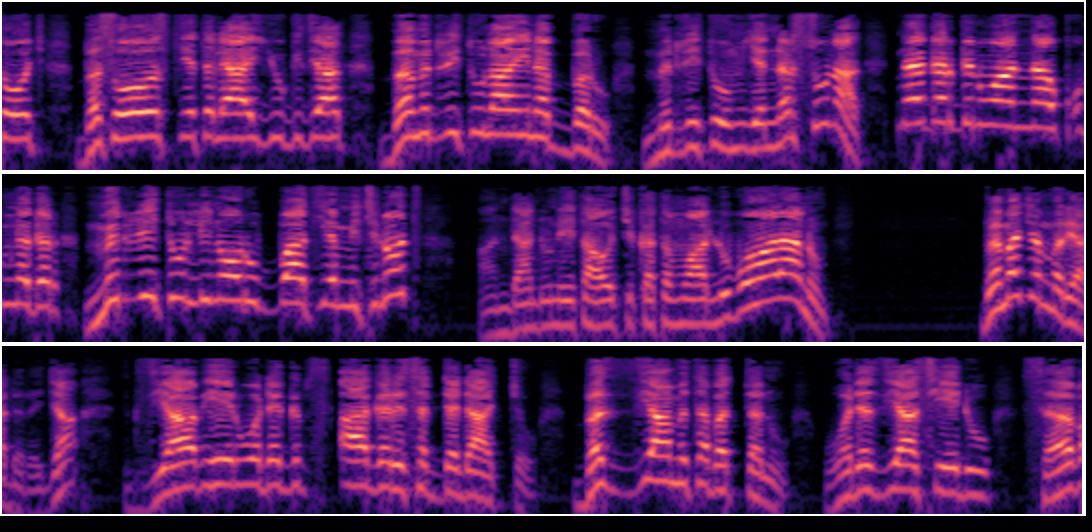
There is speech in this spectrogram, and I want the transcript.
ሰዎች በሦስት የተለያዩ ጊዜያት በምድሪቱ ላይ ነበሩ። ምድሪቱም የእነርሱ ናት። ነገር ግን ዋናው ቁም ነገር ምድሪቱን ሊኖሩባት የሚችሉት አንዳንድ ሁኔታዎች ከተሟሉ በኋላ ነው በመጀመሪያ ደረጃ እግዚአብሔር ወደ ግብፅ አገር ሰደዳቸው። በዚያም ተበተኑ። ወደዚያ ሲሄዱ ሰባ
